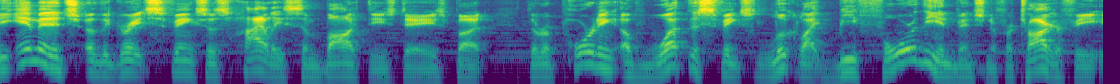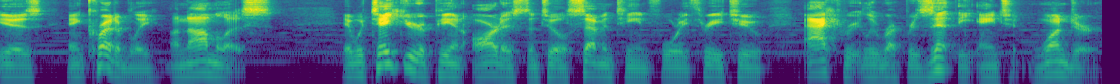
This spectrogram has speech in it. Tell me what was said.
The image of the Great Sphinx is highly symbolic these days, but the reporting of what the Sphinx looked like before the invention of photography is incredibly anomalous. It would take European artists until 1743 to accurately represent the ancient wonder.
